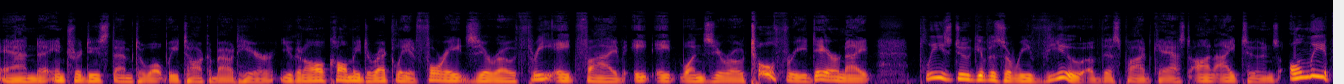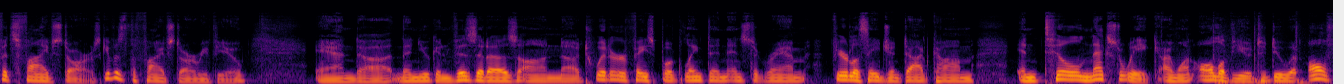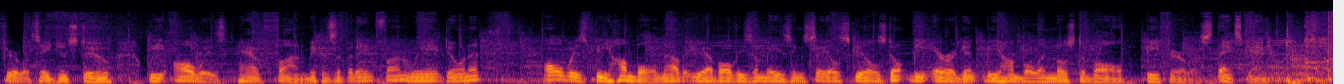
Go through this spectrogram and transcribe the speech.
and uh, introduce them to what we talk about here. You can all call me directly at 480 385 8810, toll free, day or night. Please do give us a review of this podcast on iTunes, only if it's five stars. Give us the five star review. And uh, then you can visit us on uh, Twitter, Facebook, LinkedIn, Instagram, fearlessagent.com until next week, I want all of you to do what all fearless agents do. We always have fun because if it ain't fun, we ain't doing it. Always be humble now that you have all these amazing sales skills. Don't be arrogant, be humble, and most of all, be fearless. Thanks, gang.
